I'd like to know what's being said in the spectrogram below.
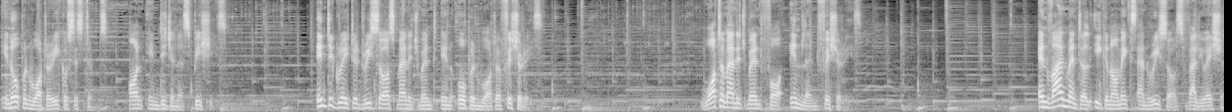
in open water ecosystems on indigenous species. Integrated resource management in open water fisheries water management for inland fisheries. Environmental economics and resource valuation.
